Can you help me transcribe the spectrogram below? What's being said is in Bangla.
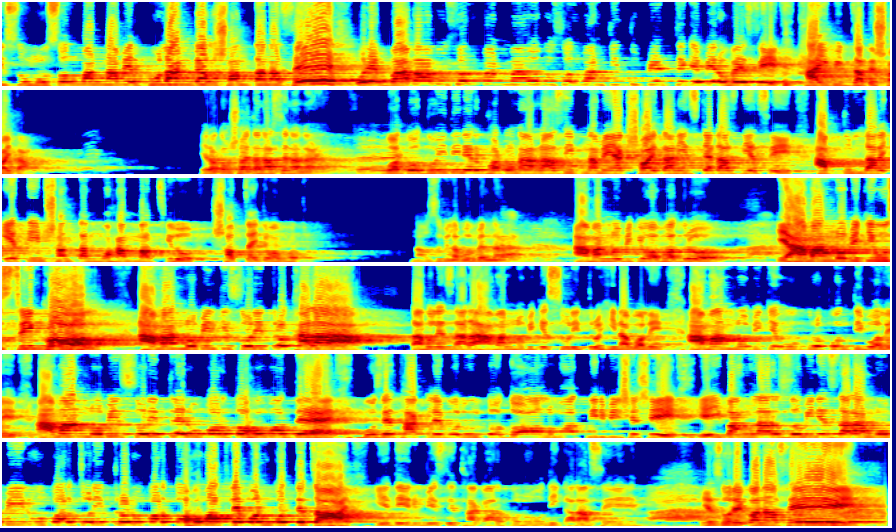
কিছু মুসলমান নামের কুলাঙ্গার সন্তান আছে? ওরে বাবা মুসলমান, মাও মুসলমান, কিন্তু পেট থেকে বের হয়েছে। হাইব্রিড জাতের শয়তান। এরকম শয়তান আছে না নাই? গত দুই দিনের ঘটনা রাজীব নামে এক শয়তান স্ট্যাটাস দিয়েছে। আব্দুল্লাহর এতিম সন্তান মোহাম্মদ ছিল সবচাইতে অভদ্র। নাউজুবিল্লাহ বলবেন না। আমার নবী কি অভদ্র? এ আমার নবী কি উচ্ছৃঙ্খল আমার নবীর কি চরিত্র খারাপ? তাহলে যারা আমার নবীকে চরিত্রহীনা বলে, আমার নবীকে উগ্রপন্থী বলে, আমার নবীর চরিত্রের উপর তহমত দেয়, বুঝে থাকলে বলুন তো দল, মত নির্বিশেষে এই বাংলার জমিনে যারা নবীর উপর, চরিত্রের উপর তহমত লেপন করতে চায়, এদের বেঁচে থাকার কোনো অধিকার আছে? এ জোরে কন আছে?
